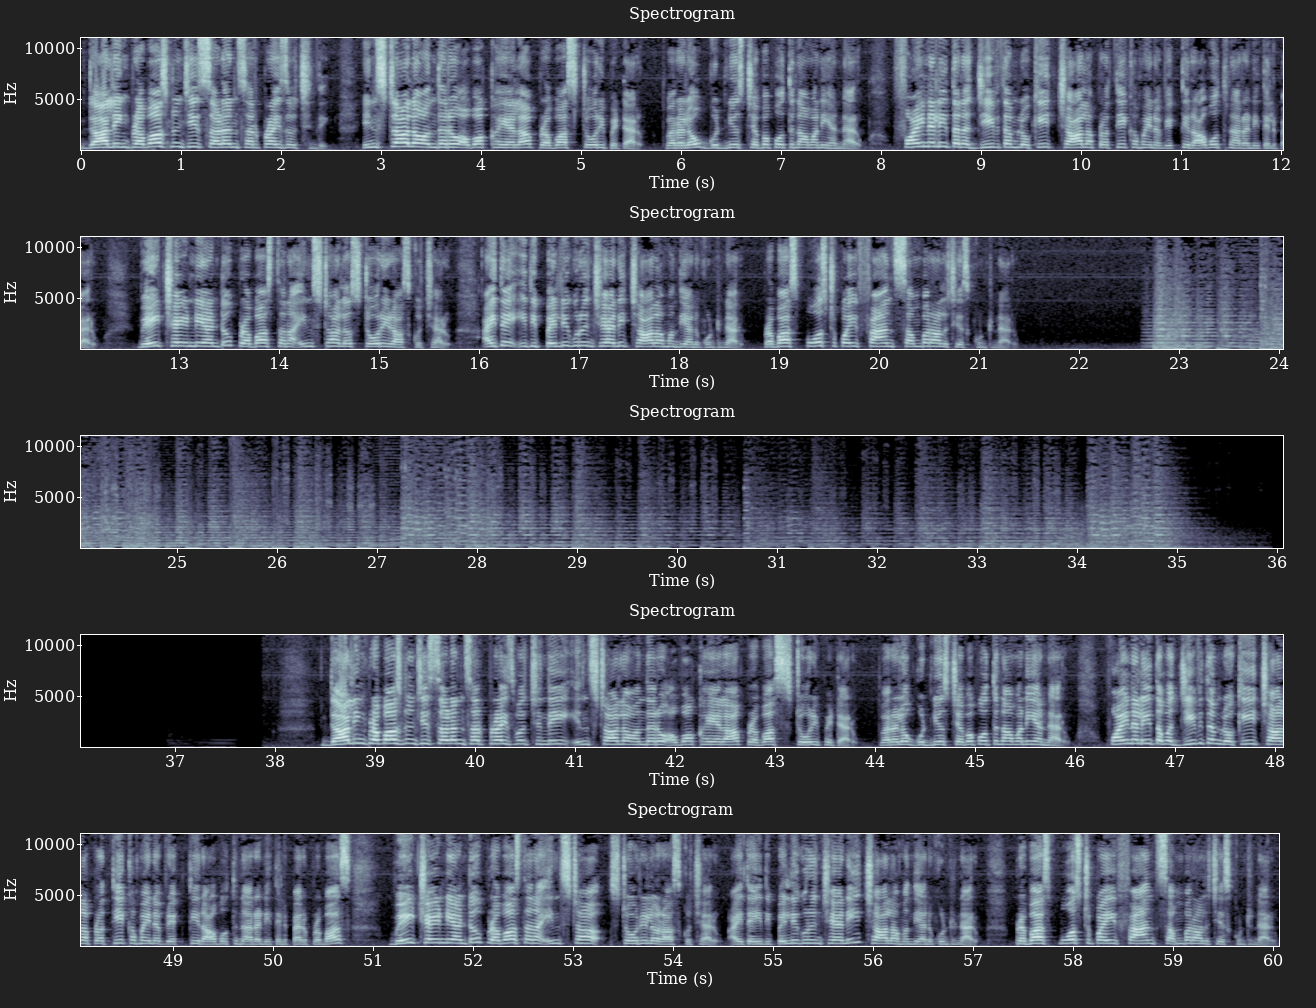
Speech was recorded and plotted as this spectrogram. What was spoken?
Darling Prabhas నుంచి sudden surprise వచ్చింది. ఇన్స్టాలో అందరూ అవాక్కయ్యేలా ప్రభాస్ స్టోరీ పెట్టారు. త్వరలో గుడ్ న్యూస్ చెప్పబోతున్నామని అన్నారు. ఫైనలీ తన జీవితంలోకి చాలా ప్రత్యేకమైన వ్యక్తి రాబోతున్నారని తెలిపారు. వెయిట్ చేయండి అంటూ ప్రభాస్ తన ఇన్స్టాలో స్టోరీ రాసుకొచ్చారు. అయితే ఇది పెళ్ళి గురించే అని చాలా మంది అనుకుంటున్నారు. ప్రభాస్ పోస్ట్ పై ఫ్యాన్స్ సంబరాలు చేసుకుంటున్నారు. డార్లింగ్ ప్రభాస్ నుంచి సడన్ సర్ప్రైజ్ వచ్చింది. ఇన్స్టాలో అందరూ అవాక్ అయ్యేలా ప్రభాస్ స్టోరీ పెట్టారు. త్వరలో గుడ్ న్యూస్ చెప్పబోతున్నామని అన్నారు. ఫైనలీ తమ జీవితంలోకి చాలా ప్రత్యేకమైన వ్యక్తి రాబోతున్నారని తెలిపారు ప్రభాస్. వెయిట్ చేయండి అంటూ ప్రభాస్ తన ఇన్స్టా స్టోరీలో రాసుకొచ్చారు. అయితే ఇది పెళ్ళి గురించే అని చాలా మంది అనుకుంటున్నారు. ప్రభాస్ పోస్ట్ పై ఫ్యాన్స్ సంబరాలు చేసుకుంటున్నారు.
